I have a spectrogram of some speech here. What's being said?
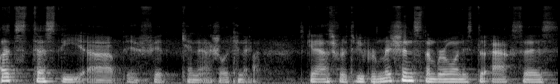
let's test the app if it can actually connect. It can ask for three permissions. Number one is to access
